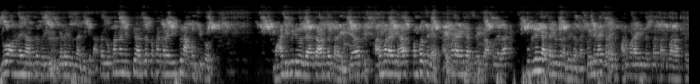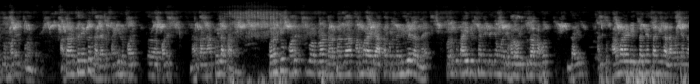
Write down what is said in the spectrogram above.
जो ऑनलाईन अर्ज करेल त्याला योजना भेटेल आता लोकांना नेमके अर्ज कसा करायचा इथून आपण शिकवतो महाडीबीटीवर जायचा अर्ज करायचा. त्या फार्मर आय डी हा कंपल्सरी आहे. फार्मर आय डी असल्याशिवाय आपल्याला कुठल्याही आता योजना भेटत नाही. पहिले काय करायचं? फार्मर आय डी नसला सातबारा असला किंवा फॉरेस्ट पुरवठा आता अडचण एकच झाली. आता सांगितलं फॉरेस्ट फॉरेस्ट धारकांना पहिला प्राधान्य परंतु फॉरेस्ट प्लॉट धारणाचा फार्मर आय डी आतापर्यंत निघलेला नाही. परंतु काही दिवसांनी त्याच्यामध्ये हळूहळू सुधारणा होत जाईल. आणि तो फार्मर आय डी एकदा त्यांचा निघाला का त्यांना?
